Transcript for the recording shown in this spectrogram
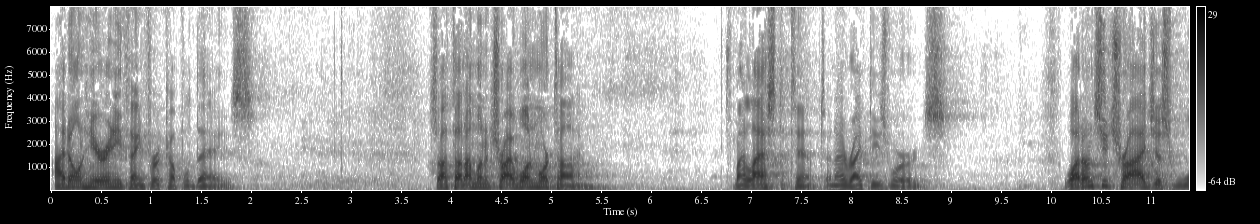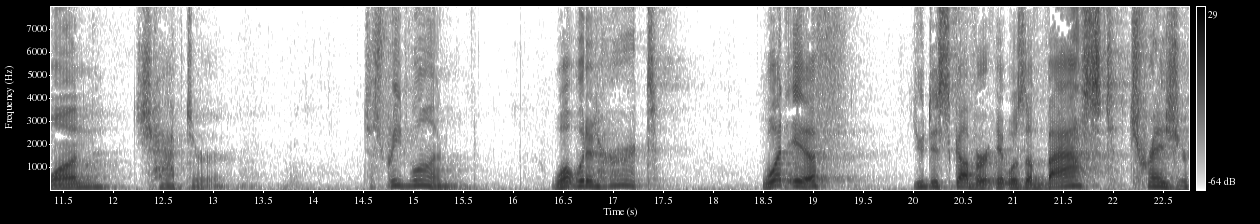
I don't hear anything for a couple days. So I thought, I'm going to try one more time. It's my last attempt. And I write these words why don't you try just one chapter? Just read one. What would it hurt? What if you discover it was a vast treasure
